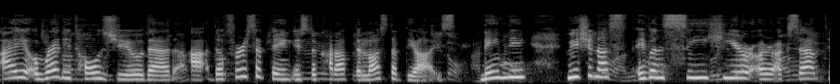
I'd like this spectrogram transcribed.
I already told you that uh, the first thing is to cut off the lust of the eyes. Namely, we should not even see, hear, or accept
